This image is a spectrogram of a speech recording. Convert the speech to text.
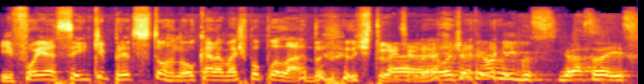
E foi assim que Preto se tornou o cara mais popular do, do estúdio, É, né? hoje eu tenho amigos, graças a isso.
